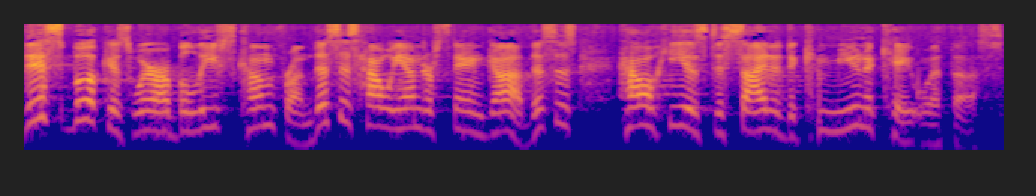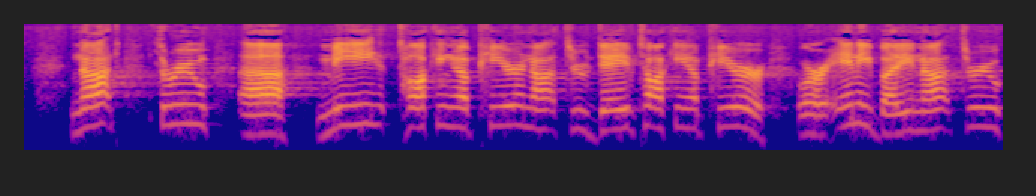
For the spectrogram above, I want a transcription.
this book is where our beliefs come from. This is how we understand God. This is how He has decided to communicate with us. Not through uh, me talking up here, not through Dave talking up here, or, or anybody, not through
